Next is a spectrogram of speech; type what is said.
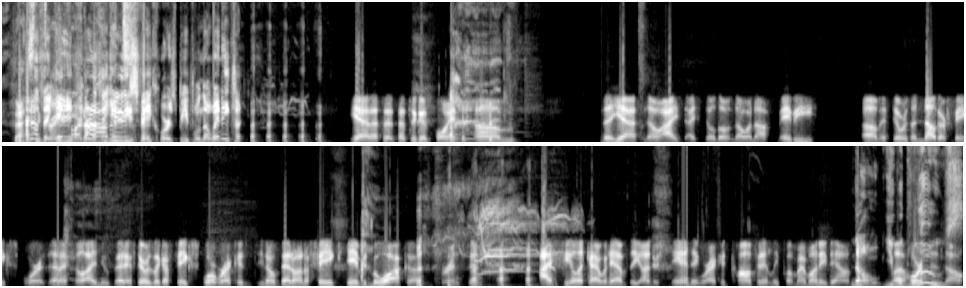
That's I don't the think great any, I don't about think any of these fake horse people know anything. Yeah, that's a that's a good point. Um, the, yeah, no, I I still don't know enough. Maybe um, if there was another fake sport that I felt I knew better. If there was like a fake sport where I could you know bet on a fake David Muoka, for instance, I feel like I would have the understanding where I could confidently put my money down. No, you But would horses, lose. no.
